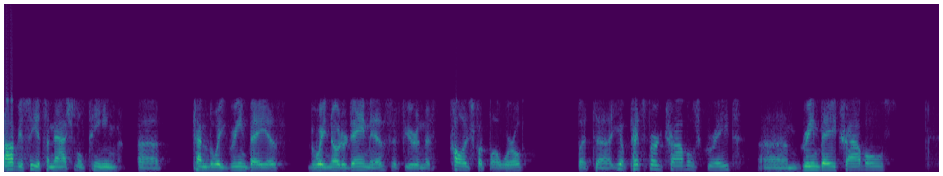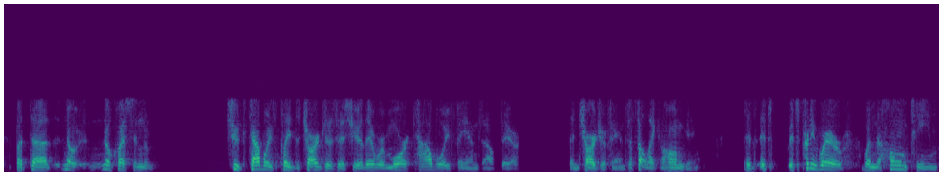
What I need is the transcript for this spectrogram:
obviously it's a national team, uh, kind of the way Green Bay is, the way Notre Dame is, if you're in the college football world. But uh, you know, Pittsburgh travels great. Um, Green Bay travels, but uh, no, no question. Shoot, the Cowboys played the Chargers this year. There were more Cowboy fans out there than Charger fans. It felt like a home game. It, it's it's pretty rare when the home team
